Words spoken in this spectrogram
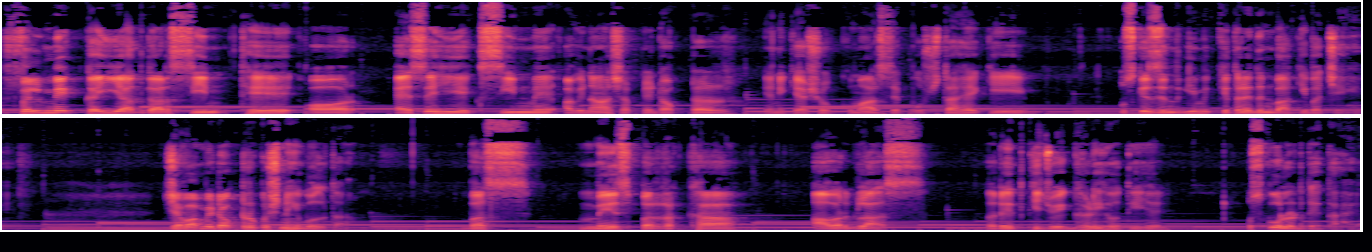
फ़िल्म में कई यादगार सीन थे और ऐसे ही एक सीन में अविनाश अपने डॉक्टर, यानी कि अशोक कुमार से पूछता है कि उसकी ज़िंदगी में कितने दिन बाकी बचे हैं। जवाब में डॉक्टर कुछ नहीं बोलता। बस मेज पर रखा आवर ग्लास, रेत की जो एक घड़ी होती है, उसको उलट देता है।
